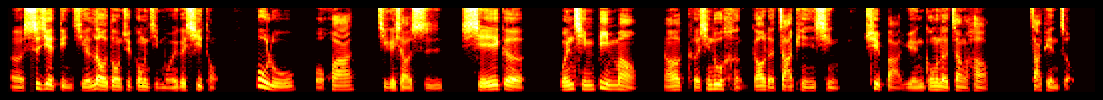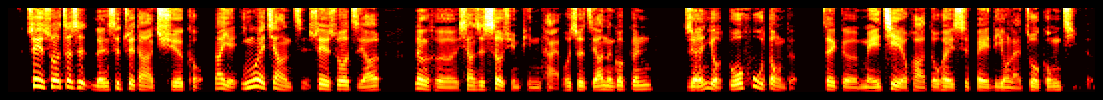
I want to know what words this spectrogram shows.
呃世界顶级的漏洞去攻击某一个系统，不如我花几个小时写一个文情并茂，然后可信度很高的诈骗信，去把员工的账号诈骗走。所以说，这是人是最大的缺口。那也因为这样子，所以说只要任何像是社群平台，或者说只要能够跟人有多互动的这个媒介的话，都会是被利用来做攻击的。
